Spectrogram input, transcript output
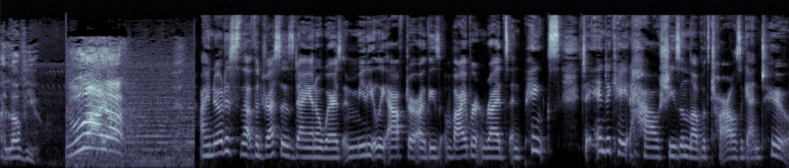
I love you. Liar! I noticed that the dresses Diana wears immediately after are these vibrant reds and pinks to indicate how she's in love with Charles again, too.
